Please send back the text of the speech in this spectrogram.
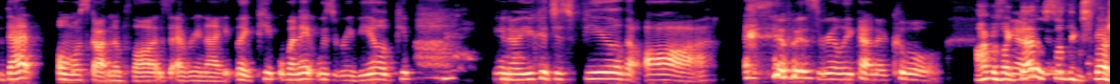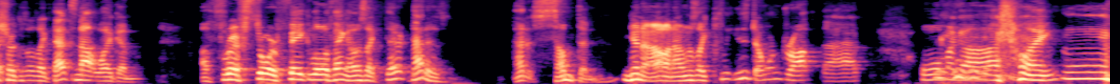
that almost got an applause every night. Like people when it was revealed people you know you could just feel the awe. It was really kind of cool. I was like yeah, that is something special because i was like that's not like a, a thrift store fake little thing i was like that is that is something you know and i was like please don't drop that oh my gosh like mm.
